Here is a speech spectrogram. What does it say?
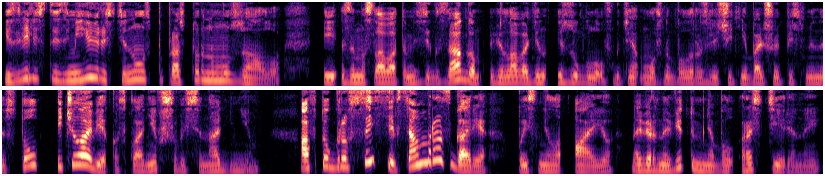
извилистой змеей растянулась по просторному залу и замысловатым зигзагом вела в один из углов, где можно было различить небольшой письменный стол и человека, склонившегося над ним. «Автограф-сессия в самом разгаре», — пояснила Айо. Наверное, вид у меня был растерянный.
